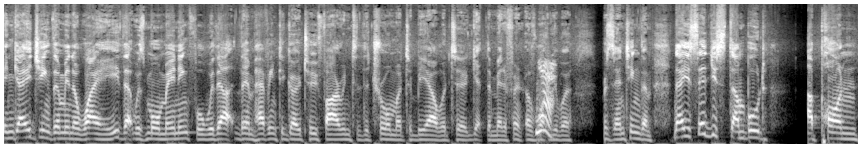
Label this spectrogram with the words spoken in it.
engaging them in a way that was more meaningful without them having to go too far into the trauma to be able to get the benefit of yeah. what you were presenting them. Now, you said you stumbled upon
